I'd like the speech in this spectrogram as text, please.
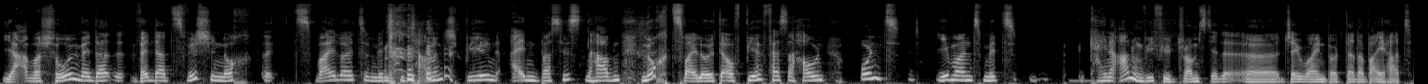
Ja, aber schon, wenn da, wenn dazwischen noch äh, zwei Leute mit Gitarren spielen, einen Bassisten haben, noch zwei Leute auf Bierfässer hauen und jemand mit keine Ahnung, wie viel Drums der äh, Jay Weinberg da dabei hat.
